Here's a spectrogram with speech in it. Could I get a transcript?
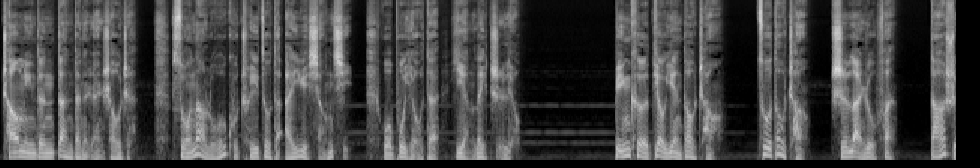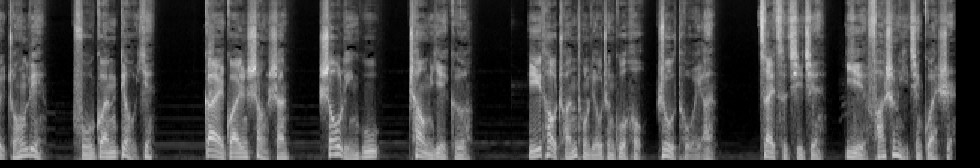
长明灯淡淡的燃烧着，唢呐锣鼓吹奏的哀乐响起，我不由得眼泪直流。宾客吊唁到场，做道场吃烂肉饭。打水装殓，扶棺吊唁，盖棺上山，烧灵屋，唱夜歌，一套传统流程过后，入土为安。在此期间，也发生了一件怪事。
